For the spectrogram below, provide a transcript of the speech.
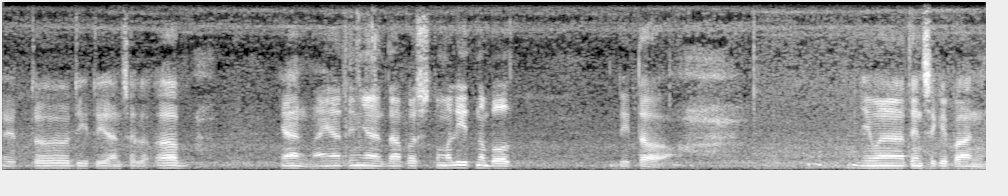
Ito, dito yan sa loob. Yan, unahan yan. Tapos, tumalit na bolt. Dito. Mo natin sikipan.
